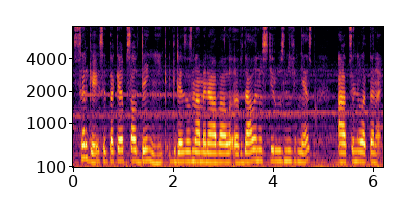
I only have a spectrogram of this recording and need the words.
Sergej si také psal deník, kde zaznamenával vzdálenosti různých měst a ceny letenek.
